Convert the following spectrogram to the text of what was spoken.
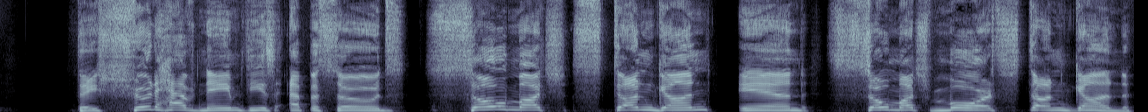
They should have named these episodes so much stun gun and so much more stun gun.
